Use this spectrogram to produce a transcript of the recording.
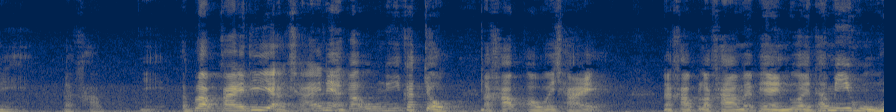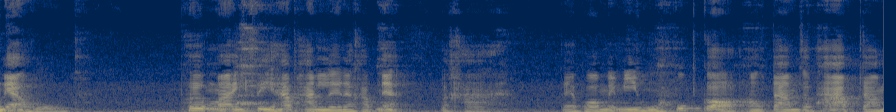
นี่นะครับนี่สำหรับใครที่อยากใช้เนี่ยก็องค์นี้ก็จบนะครับ เอาไว้ใช้นะครับ ราคาไม่แพงด้วย ถ้ามีหูเนี่ยโหเพิ่มมาอีกสี่ห้าพันเลยนะครับเนี่ยราคา แต่พอไม่มีหูปุ๊บก็เอาตามสภาพตาม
